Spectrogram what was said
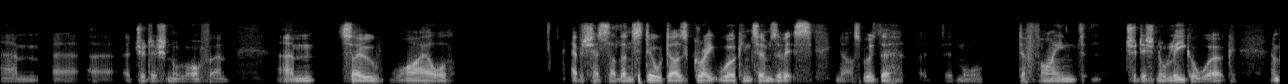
um, a, a, traditional law firm. Um, so while Eversheds Sutherland still does great work in terms of its, you know, I suppose the, the more defined traditional legal work. And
